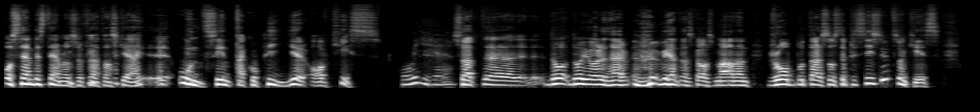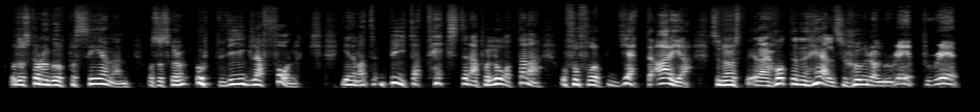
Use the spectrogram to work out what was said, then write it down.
och sen bestämmer de sig för att de ska göra eh, ondsinta kopior av Kiss. Oj. Så att eh, då, då gör den här vetenskapsmannen robotar som ser precis ut som Kiss. Och då ska de gå upp på scenen och så ska de uppvigla folk genom att byta texterna på låtarna och få folk jättearga. Så när de spelar Hot in Hell så sjunger de RIP, RIP,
